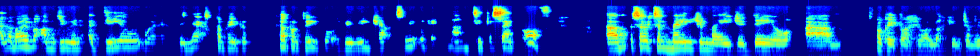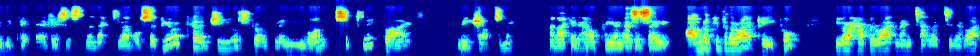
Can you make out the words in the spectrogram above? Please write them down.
at the moment, I'm doing a deal where the next couple of people, couple of people who reach out to me will get 90% off. Um, so it's a major, major deal um, for people who are looking to really take their business to the next level. So if you're a coach and you're struggling, you want six new clients, reach out to me and I can help you. And as I say, I'm looking for the right people. You've got to have the right mentality, the right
